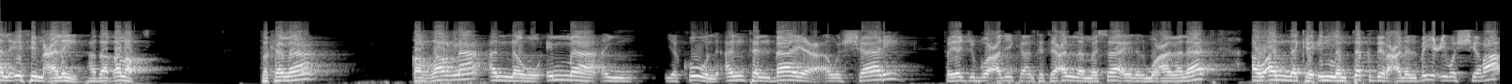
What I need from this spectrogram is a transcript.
الإثم علي هذا غلط. فكما قررنا أنه إما أن يكون أنت البايع أو الشاري فيجب عليك أن تتعلم مسائل المعاملات أو أنك إن لم تقدر على البيع والشراء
